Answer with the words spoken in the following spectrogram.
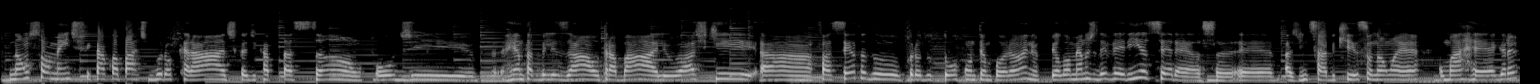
não somente ficar com a parte burocrática de captação ou de rentabilizar o trabalho. Eu acho que a faceta do produtor contemporâneo, pelo menos deveria ser essa. É, a gente sabe que isso não é uma regra,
